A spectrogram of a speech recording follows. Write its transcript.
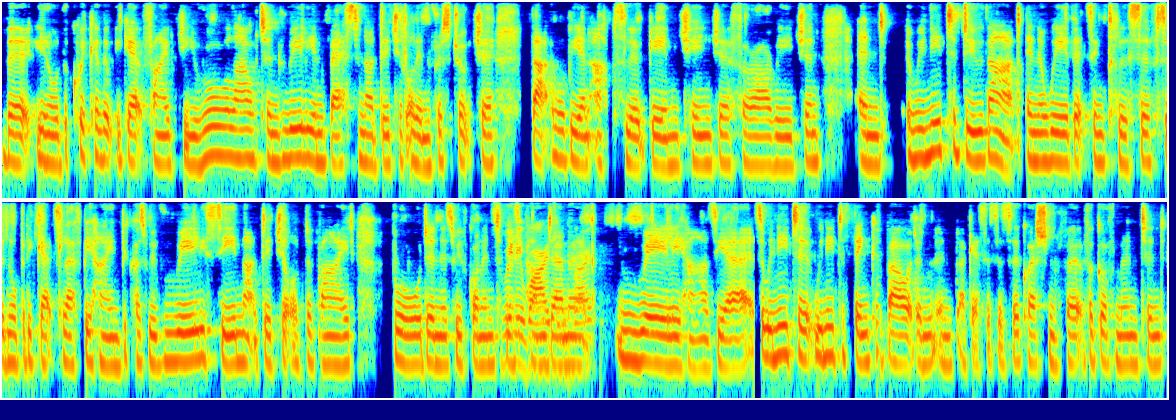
that, you know, the quicker that we get 5G rollout and really invest in our digital infrastructure, that will be an absolute game changer changer for our region. And and we need to do that in a way that's inclusive so nobody gets left behind because we've really seen that digital divide broaden as we've gone into really this pandemic. Right? Really has, yeah. So we need to we need to think about and, and I guess this is a question for, for government and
